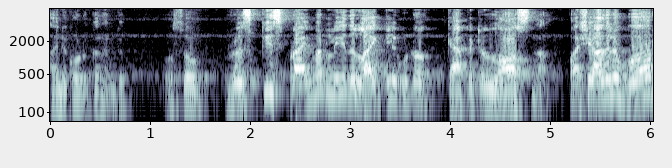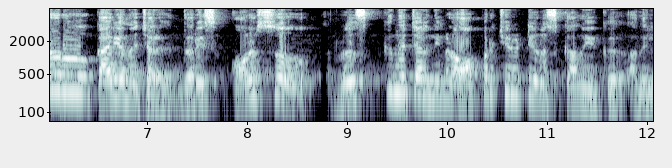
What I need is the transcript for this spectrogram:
അതിന് കൊടുക്കുന്നുണ്ട്. So risk is primarily the likelihood of capital loss എന്നാണ്. പക്ഷെ അതിൽ വേറൊരു കാര്യം എന്ന് വെച്ചാൽ ദർ ഈസ് ഓൾസോ റിസ്ക് എന്ന് വെച്ചാൽ നിങ്ങൾ ഓപ്പർച്യൂണിറ്റി റിസ്ക് ആണ് നിങ്ങൾക്ക് അതിൽ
